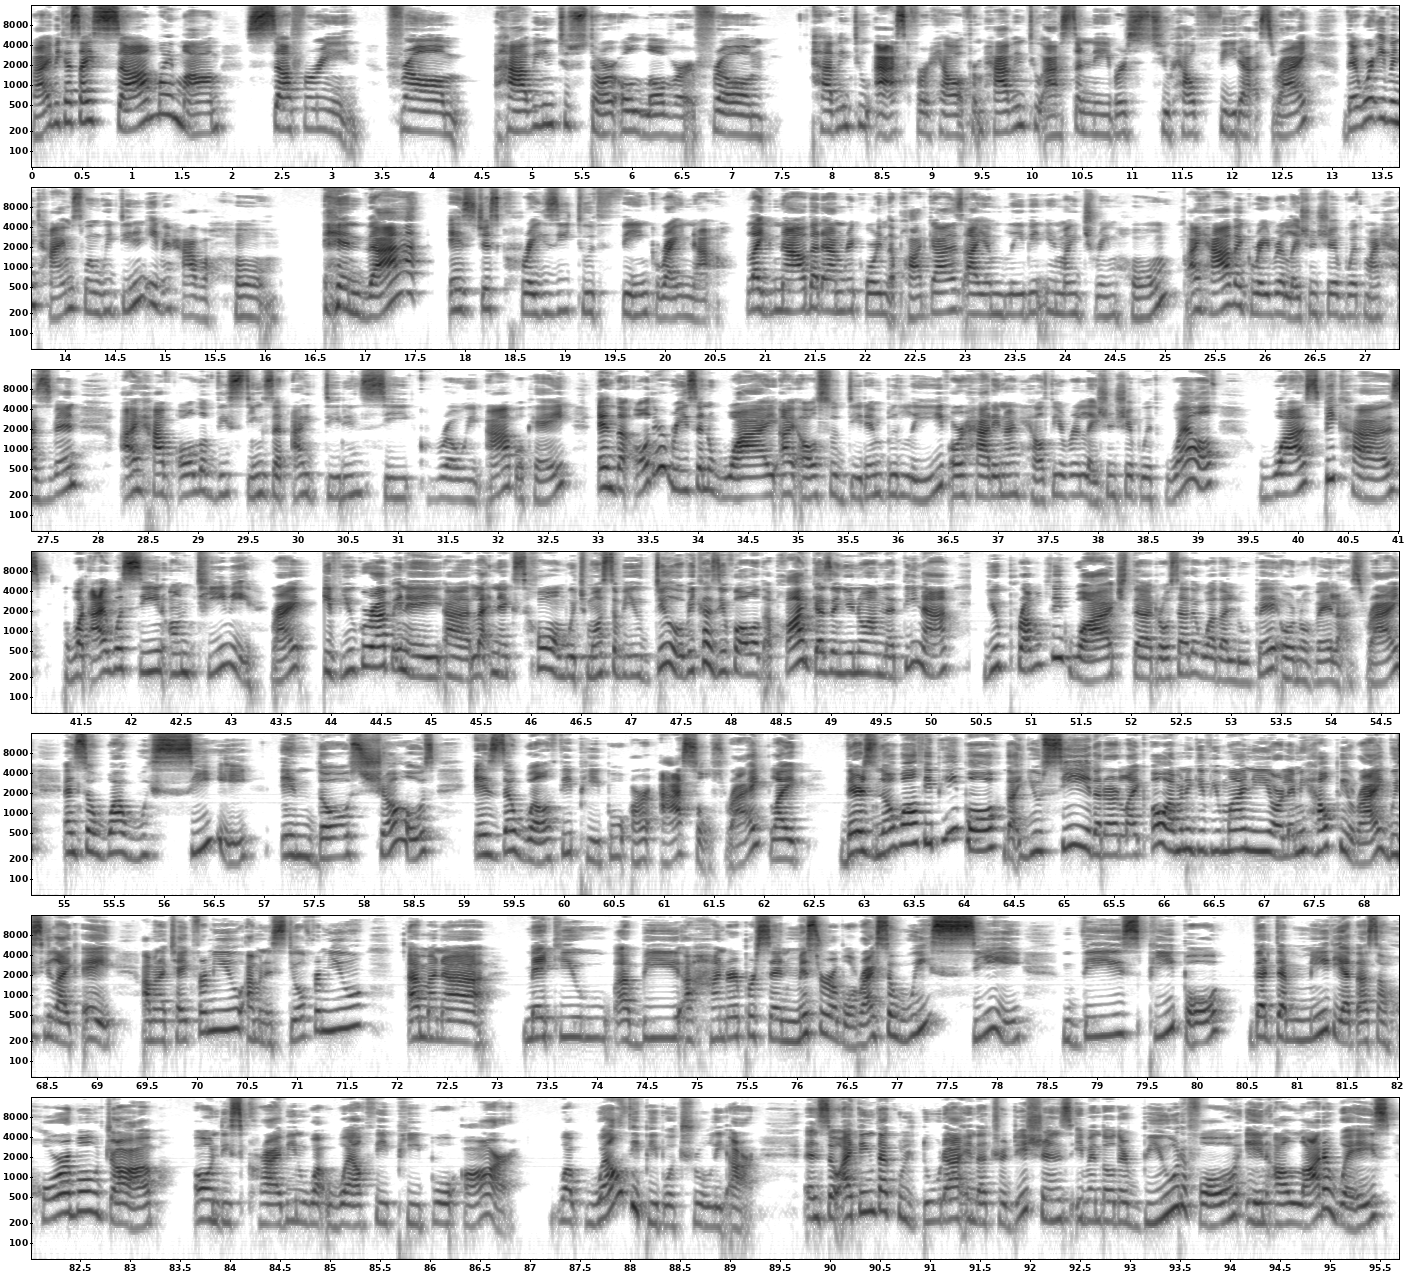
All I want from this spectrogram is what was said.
right? Because I saw my mom suffering from having to start all over, from having to ask for help, from having to ask the neighbors to help feed us, right? There were even times when we didn't even have a home. And that is just crazy to think right now. Like now that I'm recording the podcast, I am living in my dream home. I have a great relationship with my husband. I have all of these things that I didn't see growing up, okay? And the other reason why I also didn't believe or had an unhealthy relationship with wealth was because what I was seeing on TV, right? If you grew up in a uh, Latinx home, which most of you do because you follow the podcast and you know I'm Latina, you probably watch the Rosa de Guadalupe or novelas, right? And so what we see in those shows is the wealthy people are assholes, right? Like there's no wealthy people that you see that are like, oh, I'm gonna give you money or let me help you, right? We see like, hey, I'm gonna take from you, I'm gonna steal from you, I'm gonna make you uh, be a hundred percent miserable, right? So we see these people that the media does a horrible job on describing what wealthy people are, what wealthy people truly are. And so I think the cultura and the traditions, even though they're beautiful in a lot of ways,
